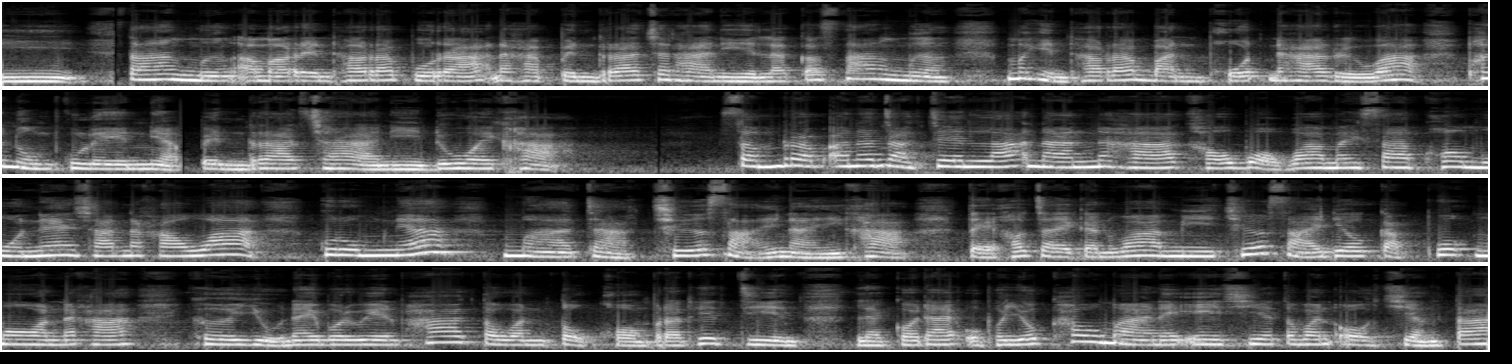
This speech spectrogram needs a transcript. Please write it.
นี สร้างเมืองอมรินทรปุระนะคะเป็นราชธานีแล้วก็สร้างเมืองมหินทรบันพศนะคะหรือว่าพนมกุเลนเนี่ยเป็นราชธานีด้วยค่ะ สำหรับอาณาจักรเจนละนั้นนะคะ เขาบอกว่าไม่ทราบข้อมูลแน่ชัดนะคะว่ากลุ่มเนี้ยมาจากเชื้อสายไหนค่ะ แต่เข้าใจกันว่ามีเชื้อสายเดียวกับพวกมอญนะคะ เคยอยู่ในบริเวณภาคตะวันตกของประเทศจีน และก็ได้อพยพเข้ามาในเอเชียตะวันออกเฉียงใต้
